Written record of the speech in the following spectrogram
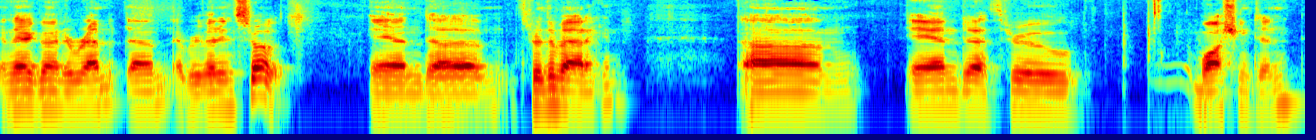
and they're going to ram it down everybody's throats, and uh, through the Vatican, um, and uh, through Washington,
